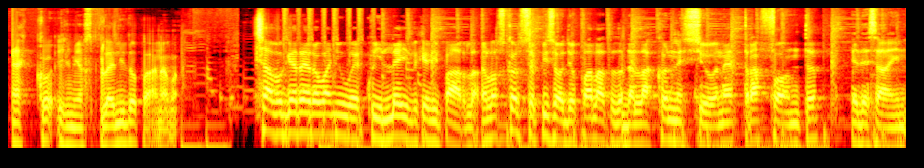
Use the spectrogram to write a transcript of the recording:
ecco il mio splendido Panama. Ciao Guerrero Wagnu è qui Lave che vi parla. Nello scorso episodio ho parlato della connessione tra font e design.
